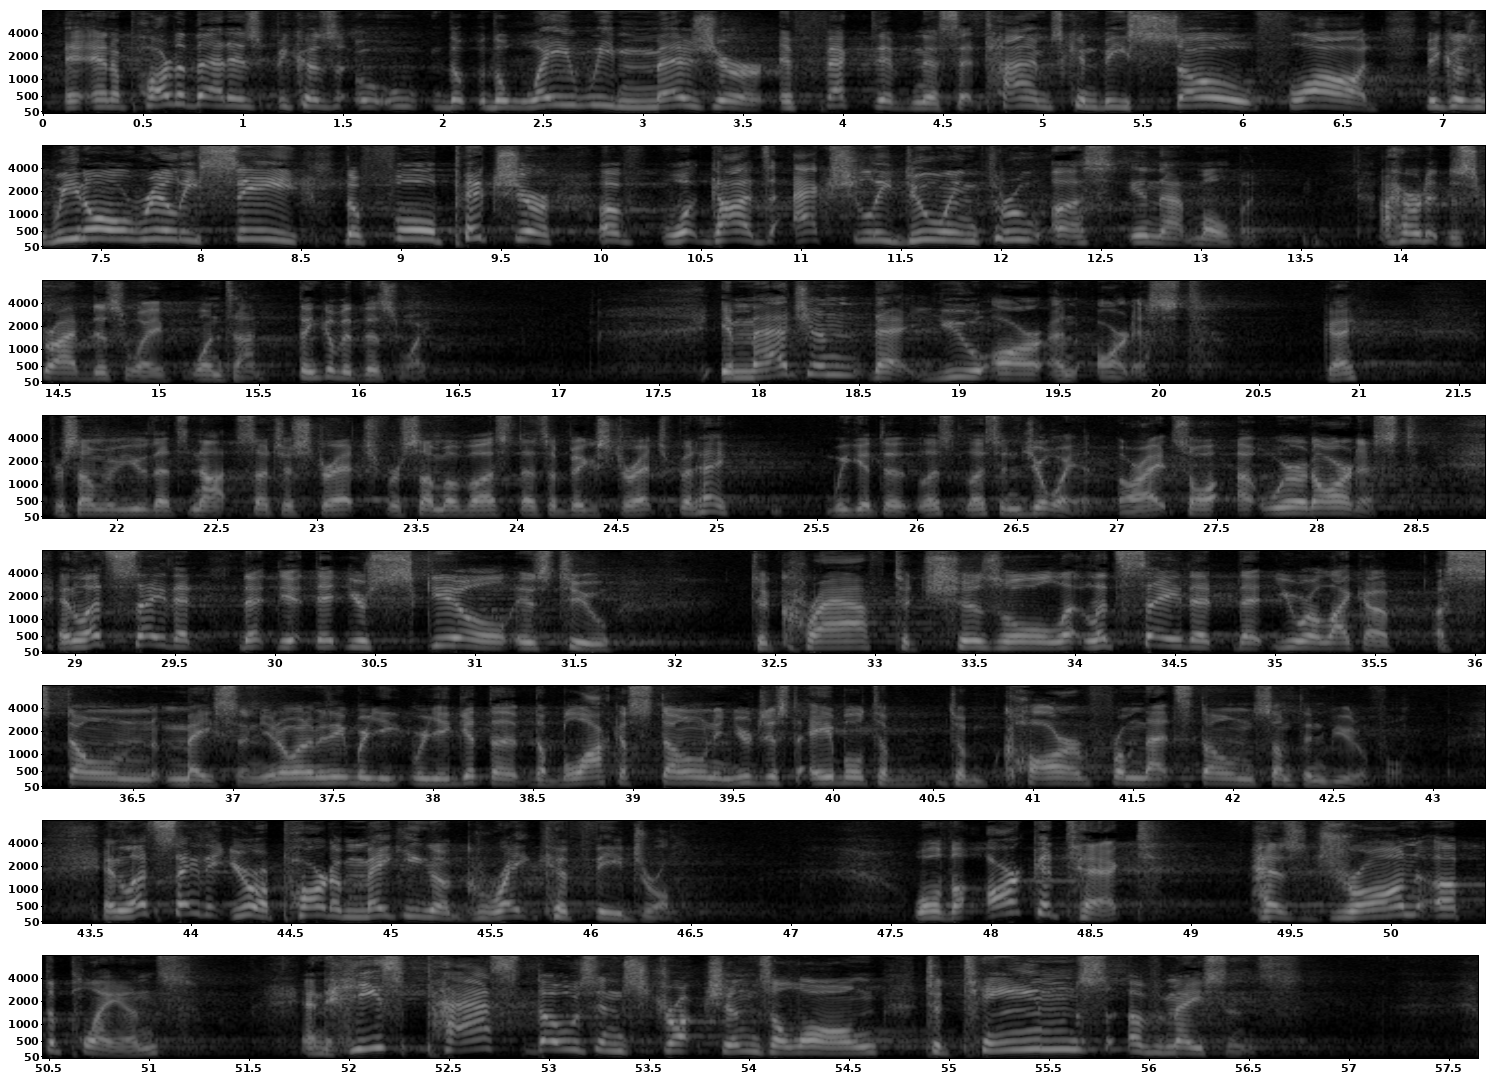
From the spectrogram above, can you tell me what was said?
And a part of that is because the, the way we measure effectiveness at times can be so flawed because we don't really see the full picture of what God's actually doing through us in that moment. I heard it described this way one time. Think of it this way Imagine that you are an artist, okay? For some of you, that's not such a stretch. For some of us, that's a big stretch, but hey, we get to, let's, let's enjoy it, all right? So uh, we're an artist. And let's say that, that, that your skill is to, to craft, to chisel. Let, us say that, that you are like a, a stone mason. You know what I mean? Where you, where you get the, the block of stone and you're just able to, to carve from that stone something beautiful. And let's say that you're a part of making a great cathedral. Well, the architect has drawn up the plans and he's passed those instructions along to teams of masons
